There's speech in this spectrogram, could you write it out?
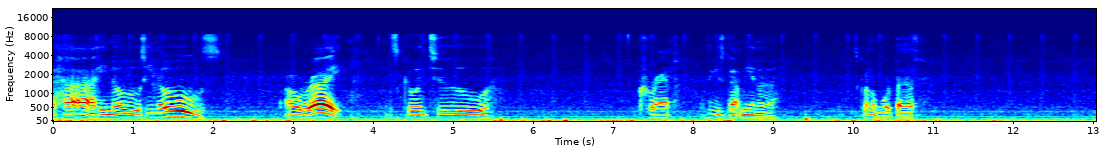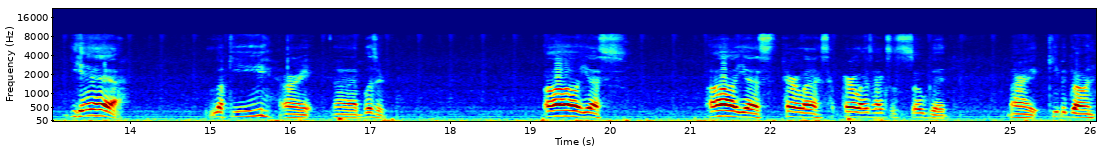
Aha, he knows, he knows. Alright. Let's go into crap. I think he's got me in a... Let's go on a warpath. Yeah! Lucky. Alright, uh, Blizzard. Oh, yes. Oh, yes. Paralyze. Paralyze Hex is so good. Alright, keep it going.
